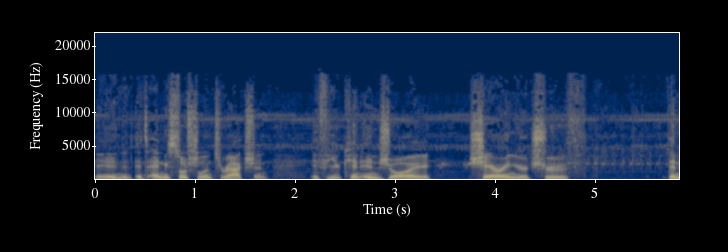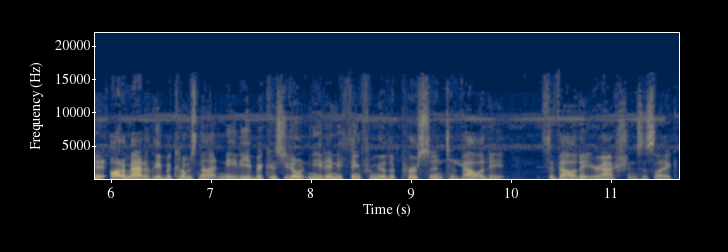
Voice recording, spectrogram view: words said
it's any social interaction. If you can enjoy sharing your truth then it automatically becomes not needy because you don't need anything from the other person to validate to validate your actions. It's like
